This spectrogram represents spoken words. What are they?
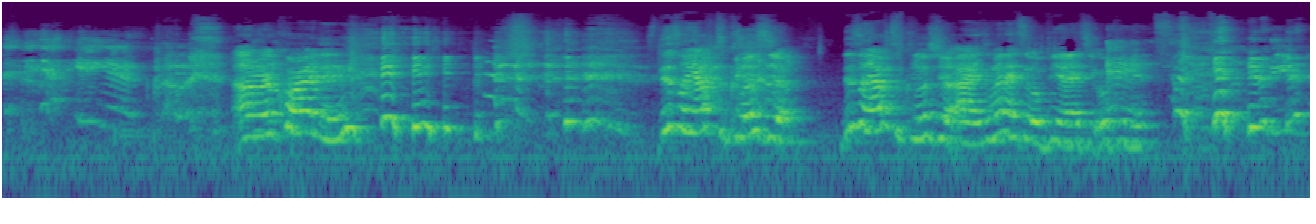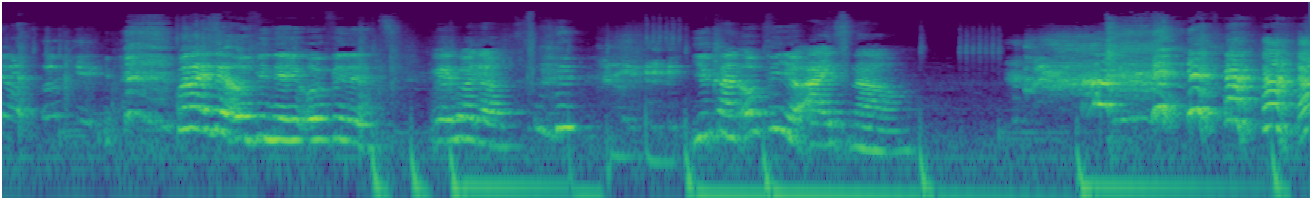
I'm recording. this one you have to close your. This one you have to close your eyes. When I say open your eyes, you open it. when I say open it, you open it. Wait, hold up. you can open your eyes now.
